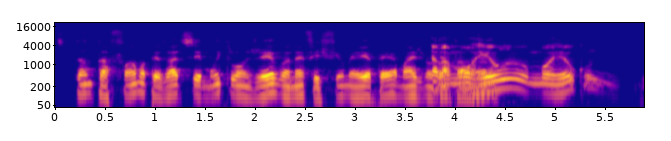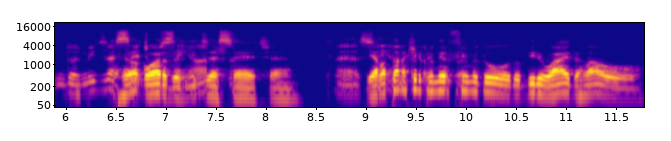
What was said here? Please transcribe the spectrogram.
de tanta fama, apesar de ser muito longeva, né? Fez filme aí até mais de 90 Ela morreu, anos. morreu com, em 2017. Morreu agora, 2017, anos, né? é. é. E ela tá naquele primeiro filme do, do Billy Wilder lá, o.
